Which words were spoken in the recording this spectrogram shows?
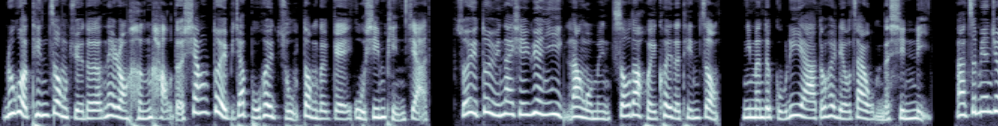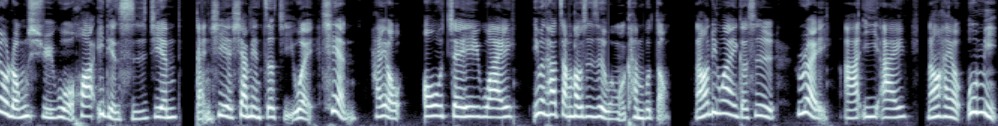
如果听众觉得内容很好的，相对比较不会主动的给五星评价。所以，对于那些愿意让我们收到回馈的听众，你们的鼓励啊，都会留在我们的心里。那这边就容许我花一点时间。感谢下面这几位倩，还有 OJY，因为他账号是日文，我看不懂。然后另外一个是瑞 R E I，然后还有乌米，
